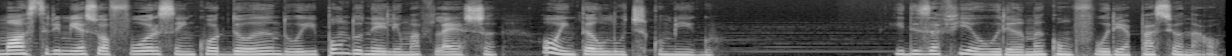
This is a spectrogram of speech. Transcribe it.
Mostre-me a sua força encordoando-o e pondo nele uma flecha, ou então lute comigo. E desafiou Rama com fúria passional.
